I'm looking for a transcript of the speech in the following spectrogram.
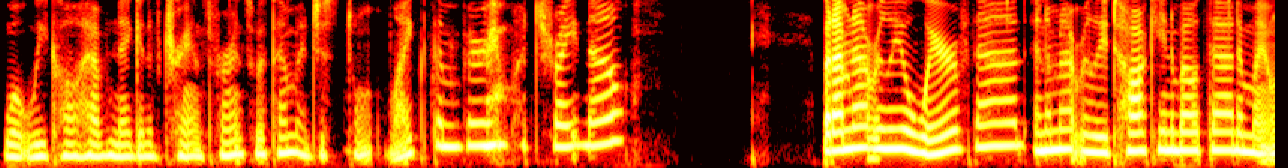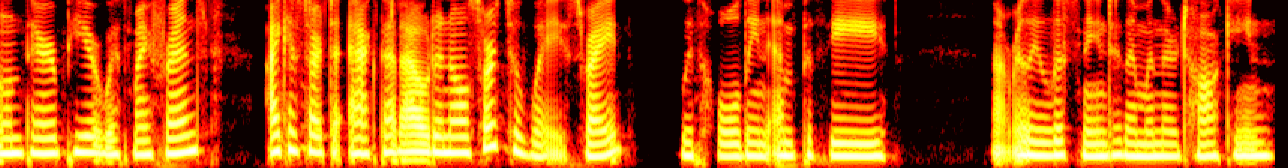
what we call have negative transference with them. I just don't like them very much right now. But I'm not really aware of that. And I'm not really talking about that in my own therapy or with my friends. I can start to act that out in all sorts of ways, right? Withholding empathy, not really listening to them when they're talking,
